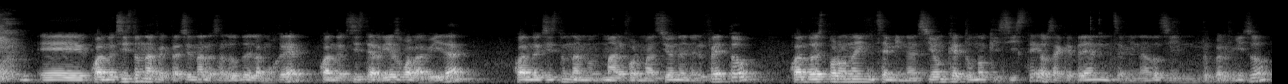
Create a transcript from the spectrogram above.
eh, cuando existe una afectación a la salud de la mujer, cuando existe riesgo a la vida, cuando existe una malformación en el feto, cuando es por una inseminación que tú no quisiste, o sea, que te hayan inseminado sin tu permiso,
